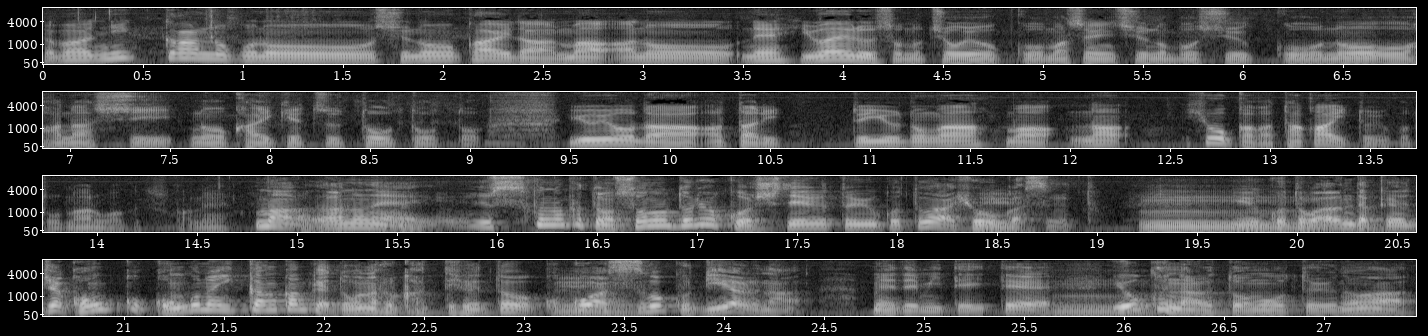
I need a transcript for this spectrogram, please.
やっぱ日韓のこの首脳会談、まああのね、いわゆるその徴用工、まあ、先週の募集校の話の解決等々というようなあたりっていうのが、まあ、な評価が高いということになるわけですかね。まああのね、少なくともその努力をしているということは評価すると。えー、いうことがあるんだけど、じゃあ今後、今後の日韓関係はどうなるかっていうと、ここはすごくリアルな目で見ていて、良くなると思うというのは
